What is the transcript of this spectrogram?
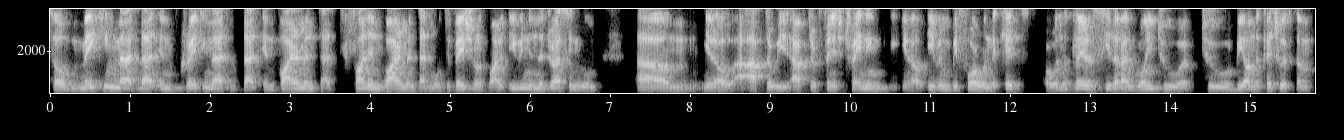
So making that that in creating that that environment, that fun environment, that motivational environment, even in the dressing room, um, you know, after we after finish training, you know, even before when the kids or when the players see that I'm going to uh, to be on the pitch with them,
